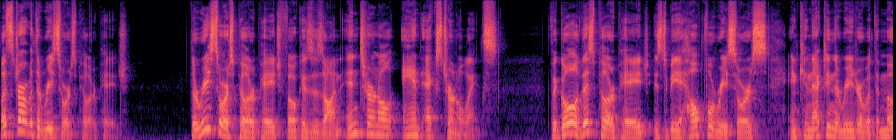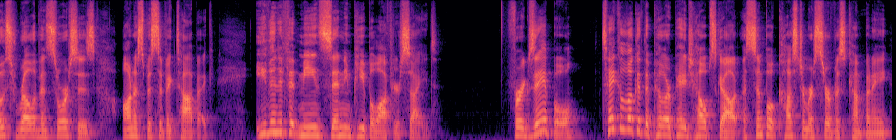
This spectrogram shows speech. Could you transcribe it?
Let's start with the resource pillar page. The resource pillar page focuses on internal and external links. The goal of this pillar page is to be a helpful resource in connecting the reader with the most relevant sources on a specific topic, even if it means sending people off your site. For example, take a look at the Pillar Page Help Scout, a simple customer service company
